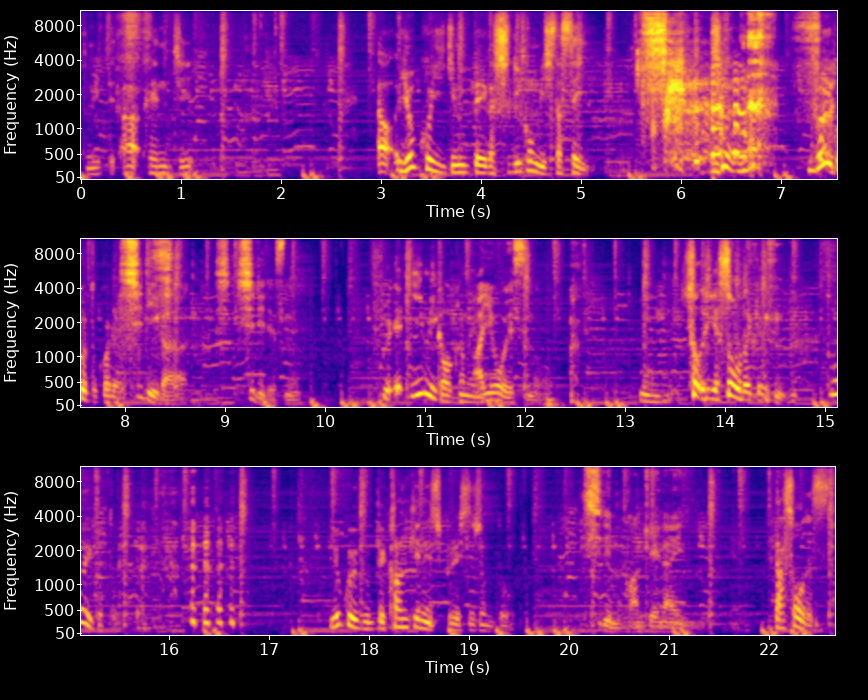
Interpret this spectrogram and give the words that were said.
っと見て、あ、返事。あ、横井源平が尻込みしたせい。どういうことこれ？シリが、シシリですね。え意味がわかんない。iOS の。うん、そう、いや、そうだけど、どういうこと？横井源平関係ねえし、プレイステーションと。シリも関係ない。だそうです。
